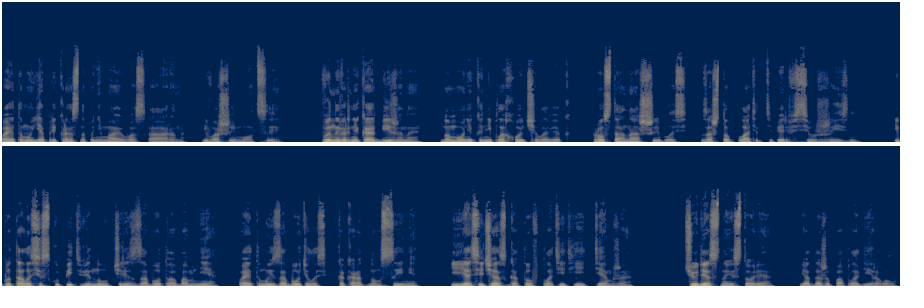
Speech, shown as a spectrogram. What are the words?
Поэтому я прекрасно понимаю вас, Аарон, и ваши эмоции. Вы наверняка обижены, но Моника неплохой человек. Просто она ошиблась, за что платит теперь всю жизнь. И пыталась искупить вину через заботу обо мне, поэтому и заботилась, как о родном сыне, и я сейчас готов платить ей тем же. Чудесная история. Я даже поаплодировал.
